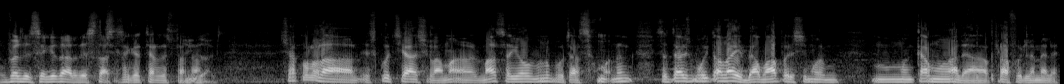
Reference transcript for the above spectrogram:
Un fel de secretar de stat. secretar de stat, da. Exact. Și acolo la discuția și la ma- masă eu nu puteam să mănânc, stăteam și mă uitam la ei, beam apă și mă, mâncam alea, prafurile mele.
